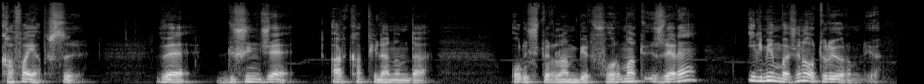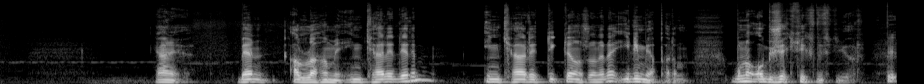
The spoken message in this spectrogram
kafa yapısı ve düşünce arka planında oluşturulan bir format üzere ilmin başına oturuyorum diyor. Yani ben Allah'ımı inkar ederim, inkar ettikten sonra ilim yaparım. Buna objektiflik diyor. Be-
